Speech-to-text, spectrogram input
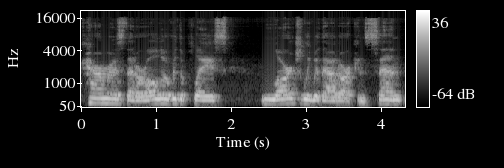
cameras that are all over the place, largely without our consent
